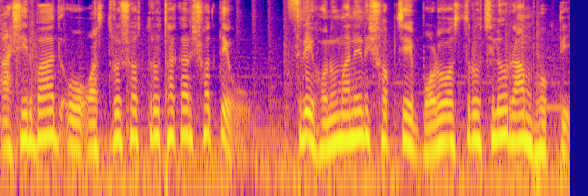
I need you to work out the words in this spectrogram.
আশীর্বাদ ও অস্ত্রশস্ত্র থাকার সত্ত্বেও শ্রী হনুমানের সবচেয়ে বড় অস্ত্র ছিল রামভক্তি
